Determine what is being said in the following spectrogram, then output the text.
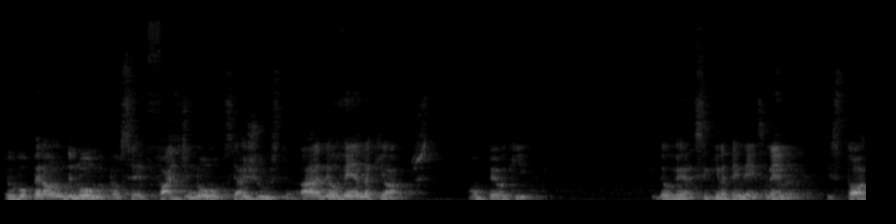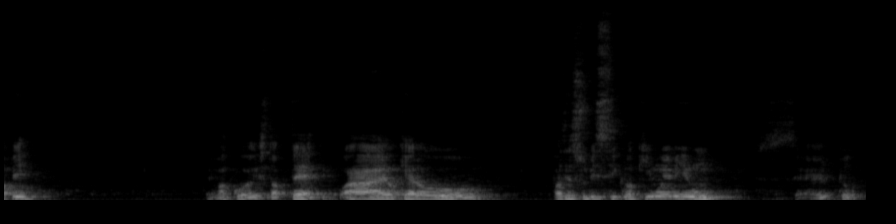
eu vou operar um de novo. Então você faz de novo, você ajusta. Ah, deu venda aqui, ó. Rompeu aqui. Deu venda, seguindo a tendência, lembra? Stop. Mesma coisa, stop técnico. Ah, eu quero fazer subciclo aqui no M1. Certo.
